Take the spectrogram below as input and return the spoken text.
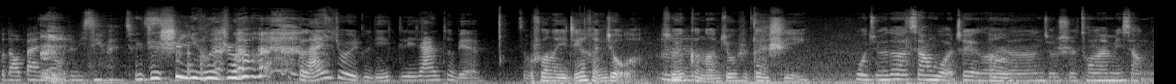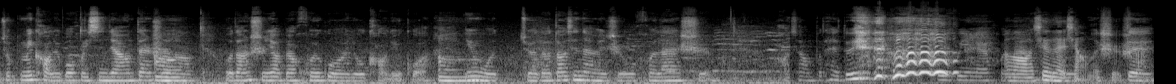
不到半年，我就已经完全已经适应了是吧？本来就离离家特别，怎么说呢，已经很久了，所以可能就是更适应。我觉得像我这个嗯人，就是从来没想过，就没考虑过回新疆。但是呢，我当时要不要回国有考虑过，嗯因为我觉得到现在为止，我回来是好像不太对，就不应该回来。啊、现在想的是，对，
